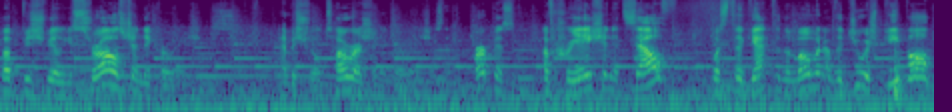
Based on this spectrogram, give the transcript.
but Bishvil Yisrael Shenikaracious and Bishvil Torah Shenikaracious. That the purpose of creation itself was to get to the moment of the Jewish people.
